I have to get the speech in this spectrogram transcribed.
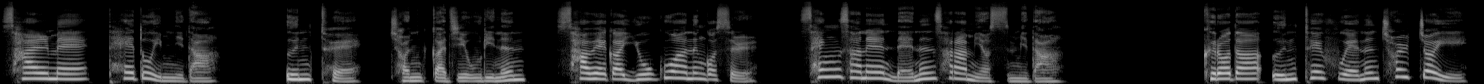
삶의 태도입니다. 은퇴 전까지 우리는 사회가 요구하는 것을 생산해 내는 사람이었습니다. 그러다 은퇴 후에는 철저히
